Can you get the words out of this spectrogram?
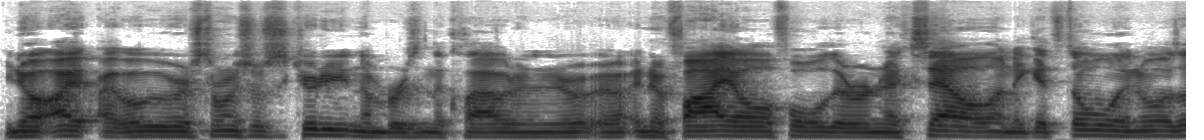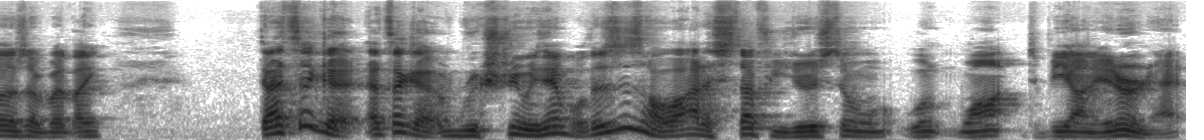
you know, I, I we were storing social security numbers in the cloud and in, in a file folder or an Excel, and it gets stolen and all this other stuff. But like, that's like a that's like an extreme example. This is a lot of stuff you just don't want to be on the internet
